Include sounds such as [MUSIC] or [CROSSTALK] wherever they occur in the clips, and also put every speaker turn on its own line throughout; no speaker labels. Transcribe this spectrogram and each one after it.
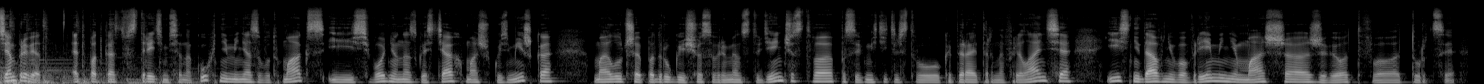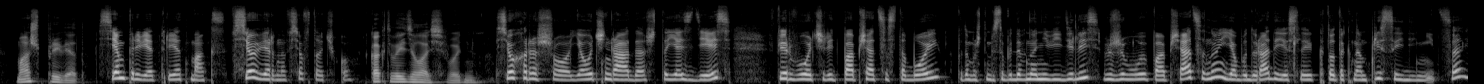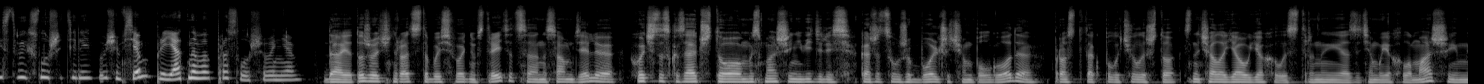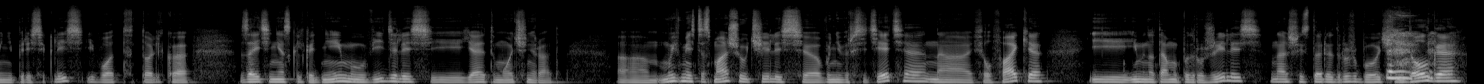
Всем привет! Это подкаст «Встретимся на кухне». Меня зовут Макс, и сегодня у нас в гостях Маша Кузьмишка, моя лучшая подруга еще со времен студенчества, по совместительству копирайтер на фрилансе, и с недавнего времени Маша живет в Турции. Маш, привет.
Всем привет, привет, Макс. Все верно, все в точку.
Как твои дела сегодня?
Все хорошо. Я очень рада, что я здесь. В первую очередь пообщаться с тобой, потому что мы с тобой давно не виделись, вживую пообщаться. Ну и я буду рада, если кто-то к нам присоединится из твоих слушателей. В общем, всем приятного прослушивания.
Да, я тоже очень рад с тобой сегодня встретиться. На самом деле, хочется сказать, что мы с Машей не виделись, кажется, уже больше, чем полгода. Просто так получилось, что сначала я уехал из страны, а затем уехала Маша, и мы не пересеклись. И вот только за эти несколько дней мы увиделись, и я этому очень рад. А, мы вместе с Машей учились в университете на филфаке, и именно там мы подружились. Наша история дружбы очень долгая,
